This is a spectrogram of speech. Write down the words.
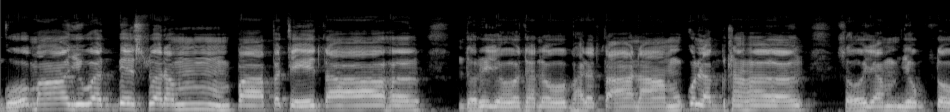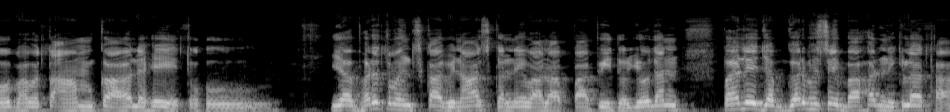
गोमायुवद्वेश्वरम पापचेता दुर्योधनो भरता कुलघ्न सोयम युक्त भवताम काल हेतु यह भरतवंश का विनाश करने वाला पापी दुर्योधन पहले जब गर्भ से बाहर निकला था,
